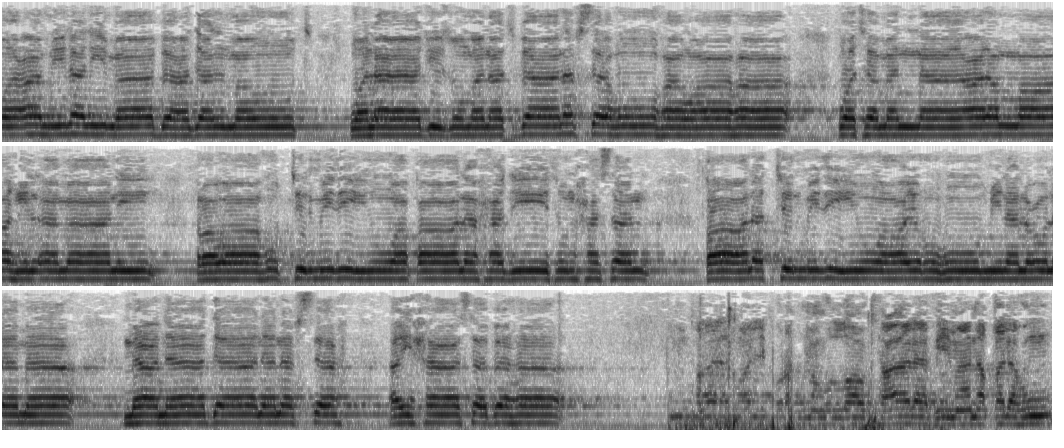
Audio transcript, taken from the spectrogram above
وعمل لما بعد الموت والعاجز من أتبع نفسه هواها وتمنى على الله الاماني رواه الترمذي وقال حديث حسن. قال الترمذي وغيره من العلماء معنى دان نفسه أي حاسبها. قال المؤلف رحمه الله تعالى فيما نقله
